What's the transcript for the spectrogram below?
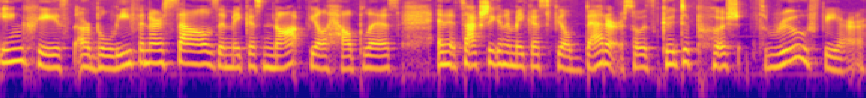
increase our belief in ourselves and make us not feel helpless and it's actually going to make us feel better so it's good to push through fear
